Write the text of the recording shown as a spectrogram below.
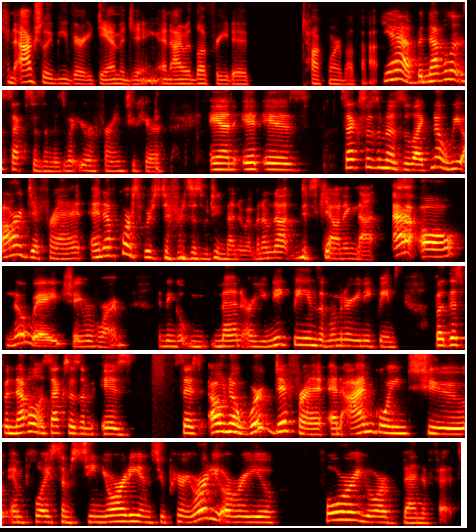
can actually be very damaging. And I would love for you to talk more about that. Yeah, benevolent sexism is what you're referring to here. And it is sexism is like, no, we are different. And of course, there's differences between men and women. I'm not discounting that at all. No way, shape, or form. I think men are unique beings and women are unique beings. But this benevolent sexism is says, oh no, we're different, and I'm going to employ some seniority and superiority over you for your benefit.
